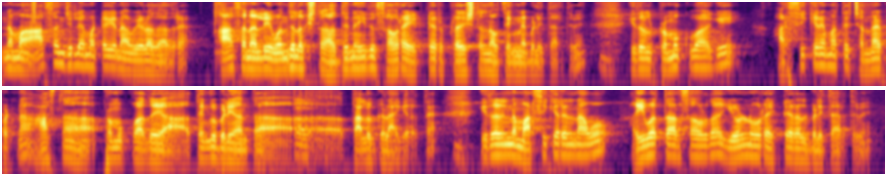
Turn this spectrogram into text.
ನಮ್ಮ ಹಾಸನ ಜಿಲ್ಲೆ ಮಟ್ಟಿಗೆ ನಾವು ಹೇಳೋದಾದರೆ, ಹಾಸನಲ್ಲಿ ಒಂದು ಲಕ್ಷದ ಹದಿನೈದು ಸಾವಿರ ಹೆಕ್ಟೇರ್ ಪ್ರದೇಶದಲ್ಲಿ ನಾವು ತೆಂಗಿನ ಬೆಳೀತಾ ಇರ್ತೀವಿ. ಇದರಲ್ಲಿ ಪ್ರಮುಖವಾಗಿ ಅರಸೀಕೆರೆ ಮತ್ತು ಚನ್ನರಾಯಪಟ್ಟಣ ಹಾಸನ ಪ್ರಮುಖವಾದ ತೆಂಗು ಬೆಳೆಯುವಂಥ ತಾಲೂಕುಗಳಾಗಿರುತ್ತೆ. ಇದರಲ್ಲಿ ನಮ್ಮ ಅರಸೀಕೆರೆಯಲ್ಲಿ ನಾವು ಐವತ್ತಾರು ಸಾವಿರದ ಏಳ್ನೂರು ಹೆಕ್ಟೇರಲ್ಲಿ ಬೆಳೀತಾ ಇರ್ತೀವಿ.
